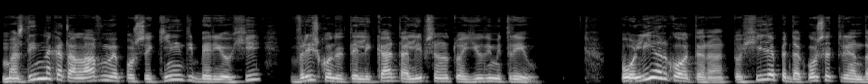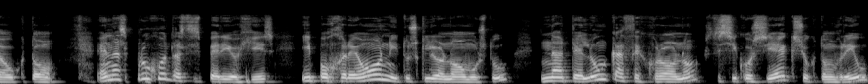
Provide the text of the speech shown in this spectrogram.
μας δίνει να καταλάβουμε πως σε εκείνη την περιοχή βρίσκονται τελικά τα λείψανα του Αγίου Δημητρίου. Πολύ αργότερα, το 1538, ένας προύχοντας της περιοχής υποχρεώνει τους κληρονόμους του να τελούν κάθε χρόνο στις 26 Οκτωβρίου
